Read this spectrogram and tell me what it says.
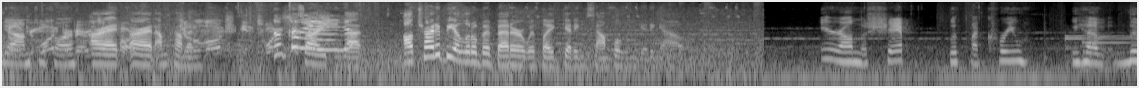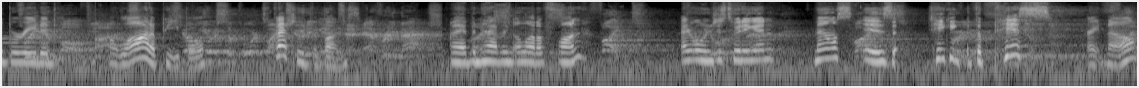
Yeah, I'm too far. Alright, alright, I'm coming. Shuttle launch in 20 I'm seconds. Sorry for that. I'll try to be a little bit better with like getting samples and getting out. Here on the ship with my crew, we have liberated a lot of people, especially the bugs. I have been having a lot of fun. Everyone just tuning in. Mouse is taking the piss right now,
